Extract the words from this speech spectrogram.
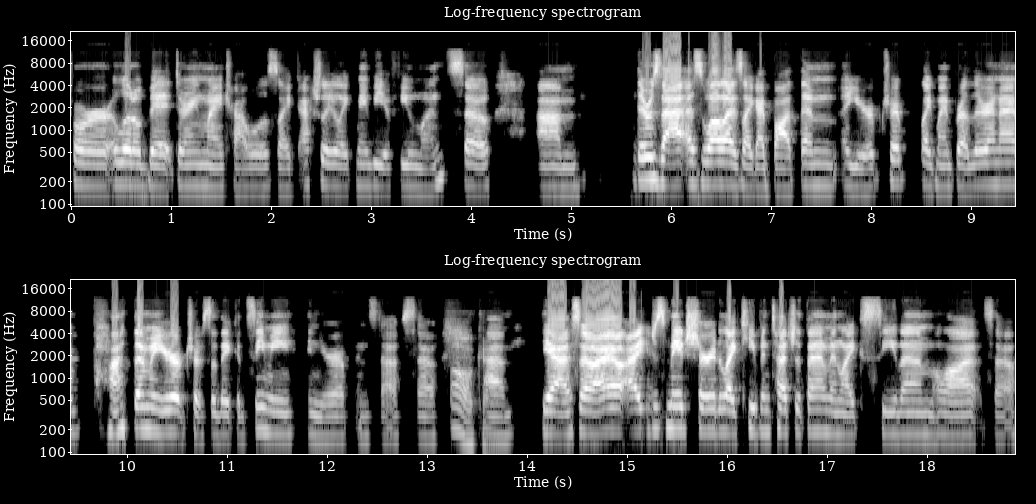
for a little bit during my travels like actually like maybe a few months so um, there was that as well as like I bought them a Europe trip. Like my brother and I bought them a Europe trip so they could see me in Europe and stuff. So oh, okay. Um, yeah, so I I just made sure to like keep in touch with them and like see them a lot. So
